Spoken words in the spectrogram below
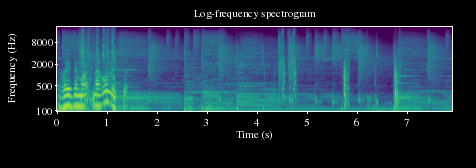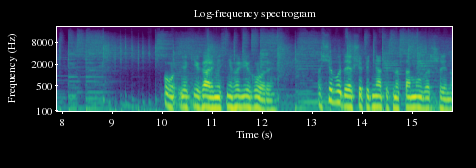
Вийдемо на вулицю. О, які гарні снігові гори. А що буде, якщо піднятись на саму вершину?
